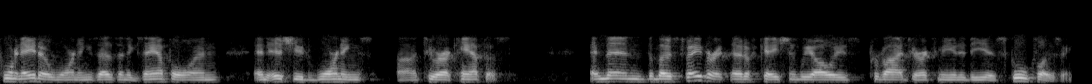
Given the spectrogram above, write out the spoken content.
tornado warnings as an example and, and issued warnings, uh, to our campus. And then the most favorite notification we always provide to our community is school closing.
